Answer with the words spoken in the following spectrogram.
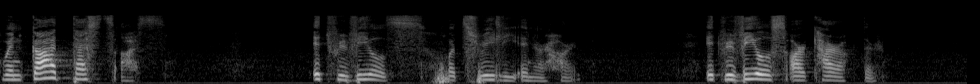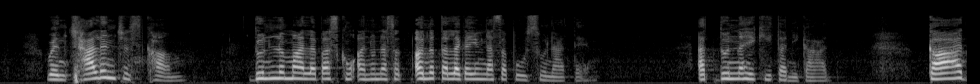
when God tests us, it reveals what's really in our heart. It reveals our character. When challenges come, dun lumalabas kung ano, nasa, ano talaga yung nasa puso natin. At dun nakikita ni God. God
